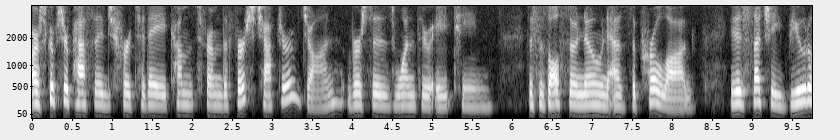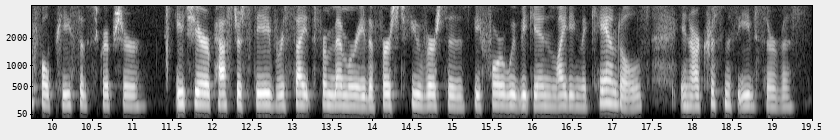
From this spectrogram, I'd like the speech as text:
Our scripture passage for today comes from the first chapter of John, verses 1 through 18. This is also known as the prologue. It is such a beautiful piece of scripture. Each year, Pastor Steve recites from memory the first few verses before we begin lighting the candles in our Christmas Eve service.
